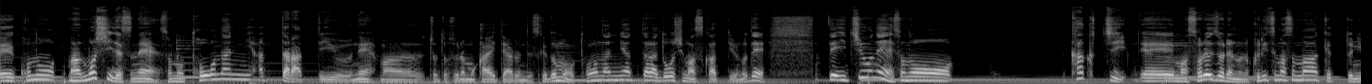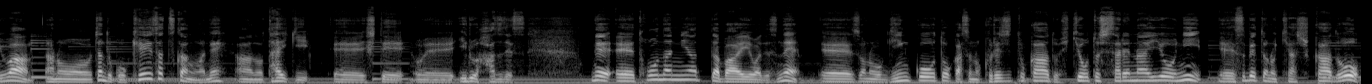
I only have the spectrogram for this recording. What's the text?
えー、この、まあ、もしですね、その盗難にあったらっていうね、まあ、ちょっとそれも書いてあるんですけども、盗難にあったらどうしますかっていうので、で、一応ね、その、各地、えーまあ、それぞれのクリスマスマーケットにはあのちゃんとこう警察官がねあの待機、えー、して、えー、いるはずです。で、えー、盗難にあった場合はですね、えー、その銀行とかそのクレジットカードを引き落としされないように、えー、全てのキャッシュカードを、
